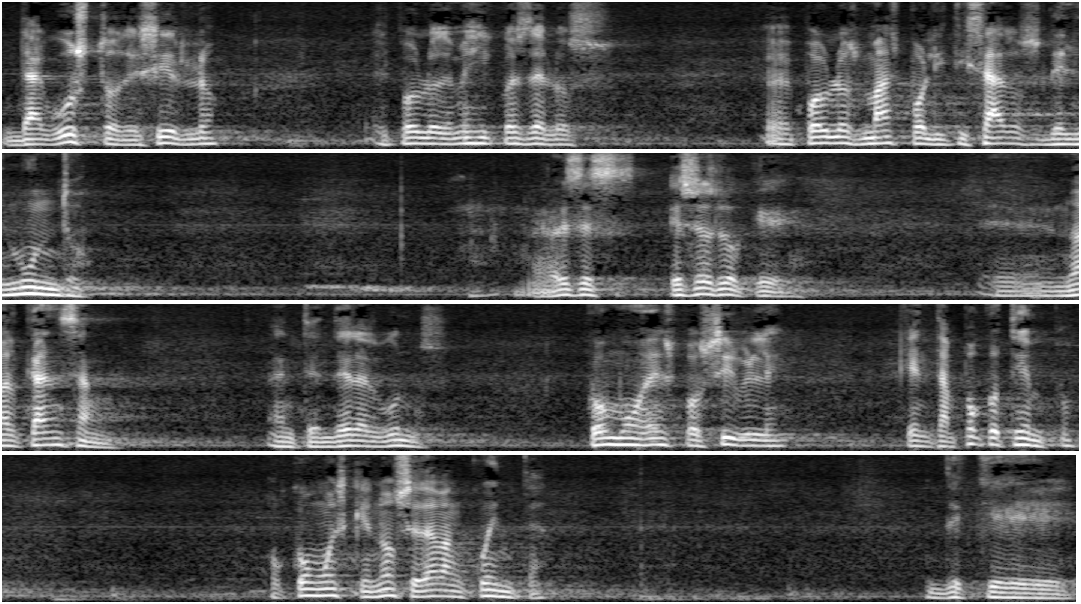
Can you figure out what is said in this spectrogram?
da gusto decirlo, el pueblo de México es de los eh, pueblos más politizados del mundo. A veces eso es lo que eh, no alcanzan a entender algunos. ¿Cómo es posible que en tan poco tiempo, o cómo es que no se daban cuenta de que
